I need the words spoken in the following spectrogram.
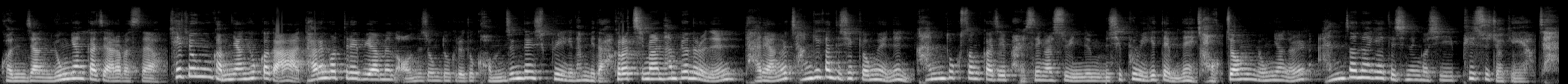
권장 용량까지 알아봤어요. 체중 감량 효과가 다른 것들에 비하면 어느 정도 그래도 검증된 식품이긴 합니다. 그렇지만 한편으로는 다량을 장기간 드실 경우에는 간독성까지 발생할 수 있는 식품이기 때문에 적정 용량을 안전하게 드시는 것이 필수적이에요. 자,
